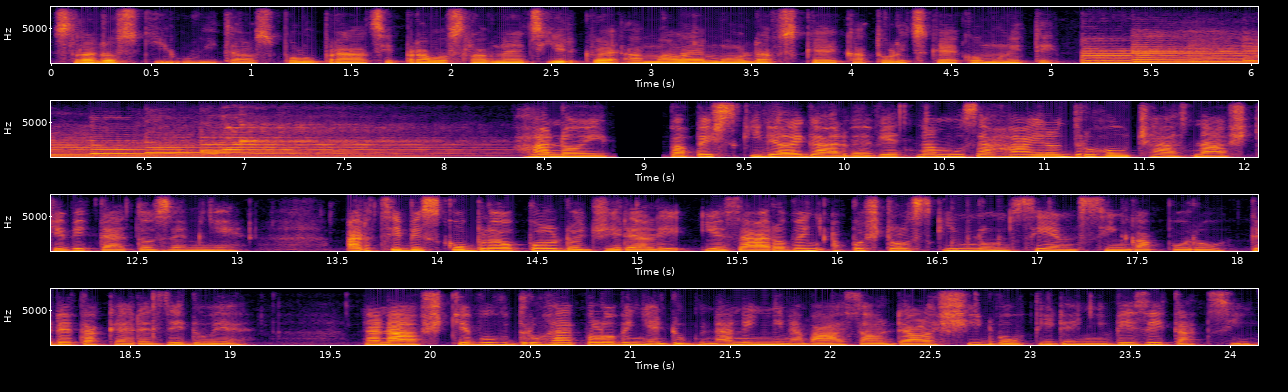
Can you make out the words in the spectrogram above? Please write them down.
S radostí uvítal spolupráci pravoslavné církve a malé moldavské katolické komunity. Hanoj. Papežský delegát ve Větnamu zahájil druhou část návštěvy této země. Arcibiskup Leopoldo Girelli je zároveň apoštolským nunciem v Singapuru, kde také reziduje. Na návštěvu v druhé polovině dubna nyní navázal další dvoutýdenní vizitací.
